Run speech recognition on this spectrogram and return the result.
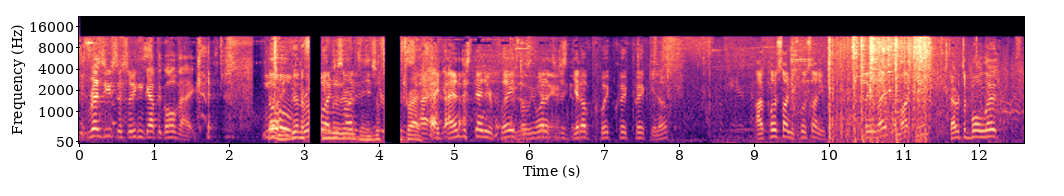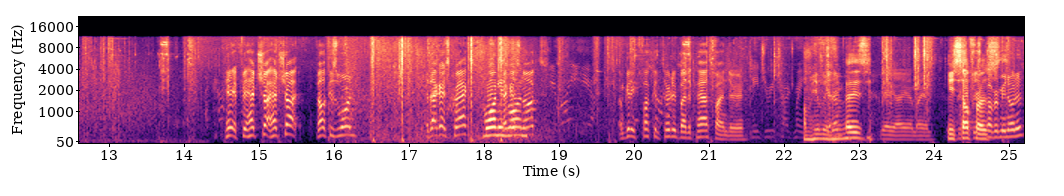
Res useless so you can grab the gold bag. No, you're gonna bro. I just lose wanted to everything. Get your trash. I, I, I understand your play, but Just we wanted kidding, to just just get up quick, quick, quick, you know? I'm uh, close on you, close on you. Play your life, I'm watching you. Grab the bullet. Hey, if headshot, headshot. Valk is one. Hey, that guy's cracked. One is that guy's one. knocked. I'm getting fucking thirded by the Pathfinder. Need to recharge my I'm healing Get him? him. There's- Yeah, yeah, I am, I am. He's Just, self just res. cover me, noted.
